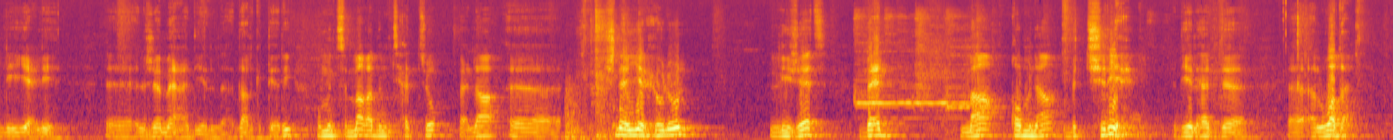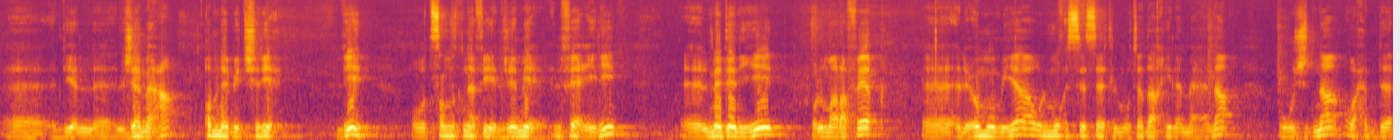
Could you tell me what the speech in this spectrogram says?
اللي هي عليه الجماعة ديال دار قداري ومن ثم غادي نتحدثوا على آه، شنو هي الحلول اللي جات بعد ما قمنا بالتشريح ديال هذا آه، الوضع ديال الجماعة. قمنا بتشريح ليه وتصنتنا فيه الجميع الفاعلين المدنيين والمرافق العمومية والمؤسسات المتداخلة معنا. وجدنا واحد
